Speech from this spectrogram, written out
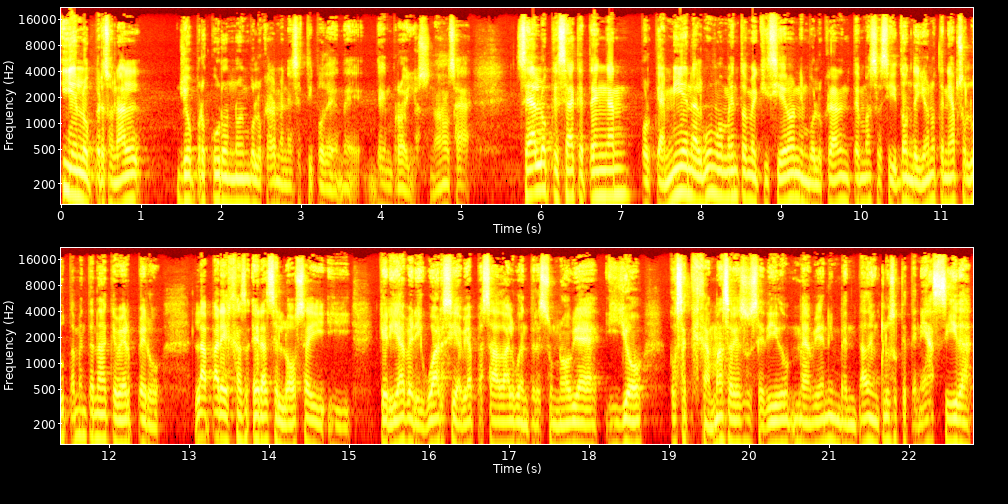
y en lo personal yo procuro no involucrarme en ese tipo de, de, embrollos, ¿no? O sea, sea lo que sea que tengan, porque a mí en algún momento me quisieron involucrar en temas así, donde yo no tenía absolutamente nada que ver, pero la pareja era celosa y, y, quería averiguar si había pasado algo entre su novia y yo, cosa que jamás había sucedido, me habían inventado incluso que tenía sida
